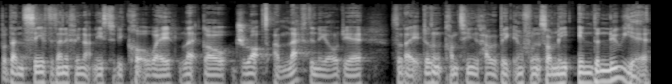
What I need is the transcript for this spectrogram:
but then see if there's anything that needs to be cut away, let go, dropped and left in the old year so that it doesn't continue to have a big influence on me in the new year.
